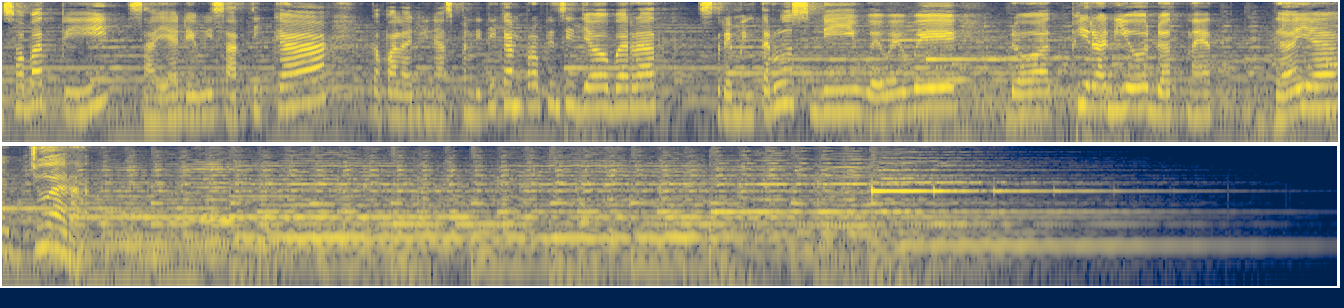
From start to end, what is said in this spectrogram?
Sobat Pi, saya Dewi Sartika, Kepala Dinas Pendidikan Provinsi Jawa Barat, streaming terus di www.piradio.net Gaya Juara.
